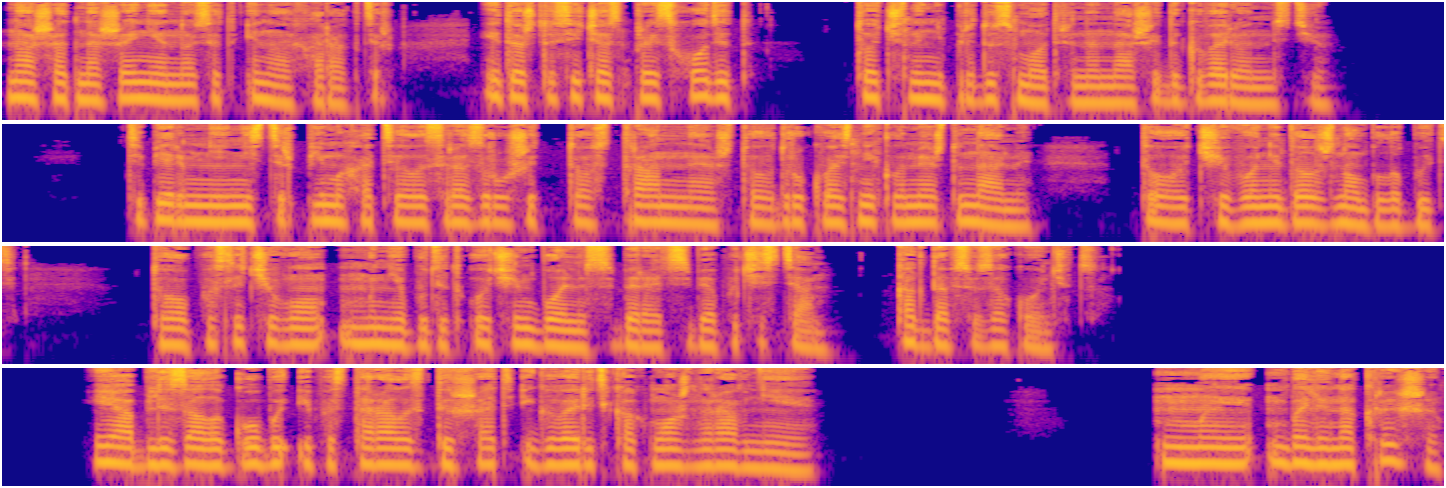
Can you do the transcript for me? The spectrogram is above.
Наши отношения носят иной характер, и то, что сейчас происходит, точно не предусмотрено нашей договоренностью. Теперь мне нестерпимо хотелось разрушить то странное, что вдруг возникло между нами, то, чего не должно было быть — то после чего мне будет очень больно собирать себя по частям, когда все закончится. Я облизала губы и постаралась дышать и говорить как можно ровнее. Мы были на крыше.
